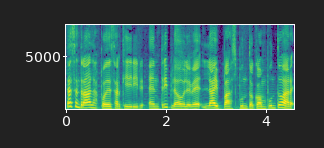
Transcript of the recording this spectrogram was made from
Las entradas las podés adquirir en www.livepass.com.ar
